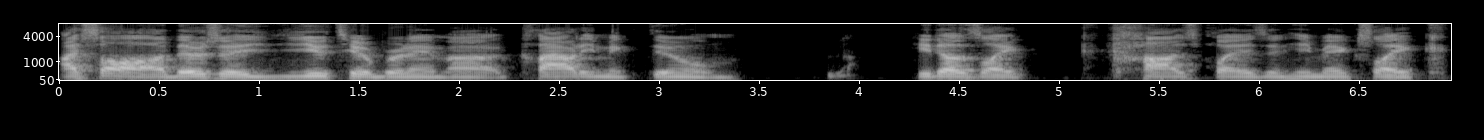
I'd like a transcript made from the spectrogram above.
I saw there's a YouTuber named uh, Cloudy McDoom. He does like cosplays and he makes like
